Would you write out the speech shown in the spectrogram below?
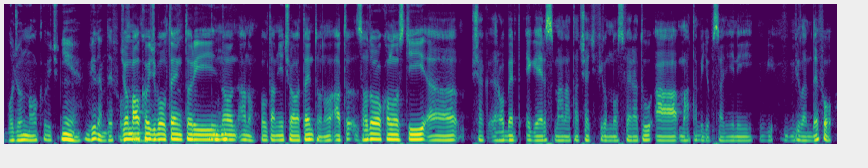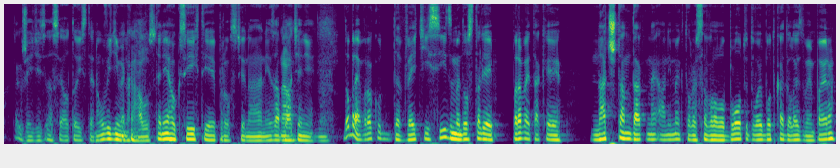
Bo John Malkovich, nie, William Defoe. John Malkovich bol ten, ktorý, mm. no áno, bol tam niečo, ale tento, no. A to, z hodou okolností, uh, však Robert Eggers má natáčať film Nosferatu a má tam byť obsadený Willem Defoe. Takže ide zase o to isté. No uvidíme. halus. Ten jeho ksicht je proste na nezaplatenie. No, no. Dobre, v roku 2000 sme dostali aj prvé také nadštandardné anime, ktoré sa volalo Blood 2. The Last Vampire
